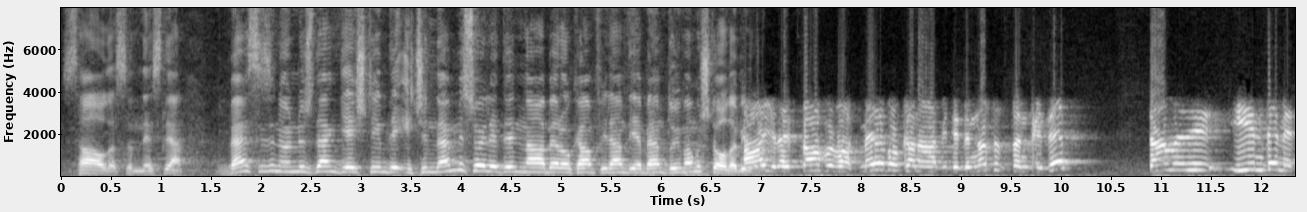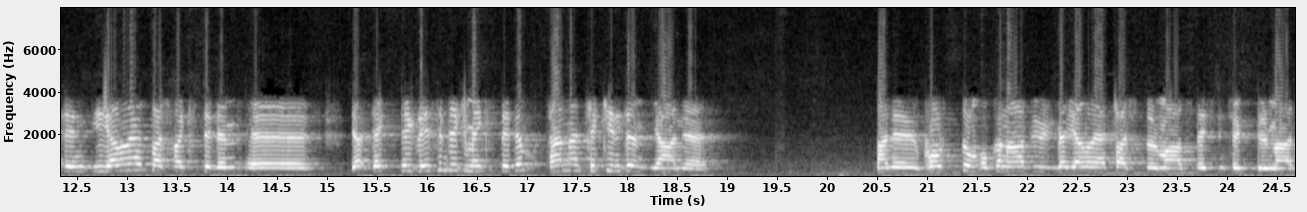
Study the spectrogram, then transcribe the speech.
Sağ olasın Neslihan. Ben sizin önünüzden geçtiğimde içinden mi söyledin ne haber Okan filan diye ben duymamış da olabilirim. Hayır estağfurullah. Merhaba Okan abi dedim. Nasılsın dedim. Sen beni iyiyim demedin. Yanına yaklaşmak istedim. Ee, ya, tek- tek- resim çekmek istedim. Senden çekindim yani. Hani korktum Okan abi yanına yaklaştırmaz, resim çektirmez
